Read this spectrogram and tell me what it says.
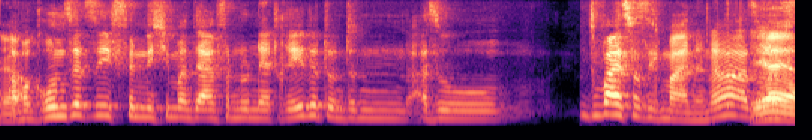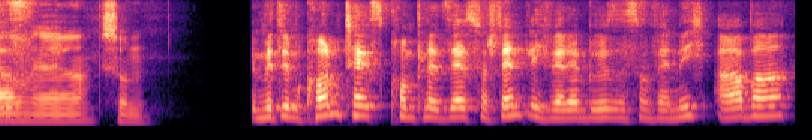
ja. Aber grundsätzlich finde ich jemand, der einfach nur nett redet und dann, also, du weißt, was ich meine, ne? Also, ja, ja, ist- ja, ja, schon. Mit dem Kontext komplett selbstverständlich, wer der Böse ist und wer nicht, aber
